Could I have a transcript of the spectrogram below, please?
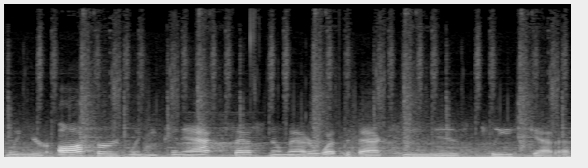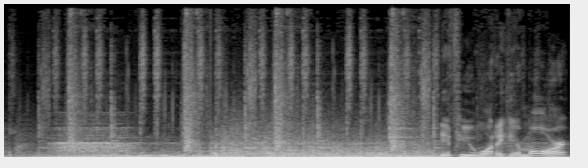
when you're offered, when you can access, no matter what the vaccine is, please get it. If you want to hear more,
